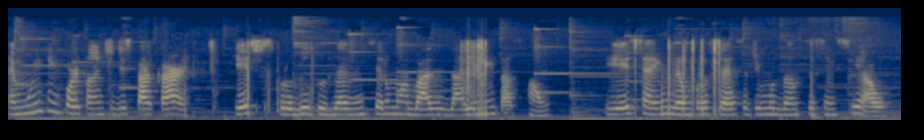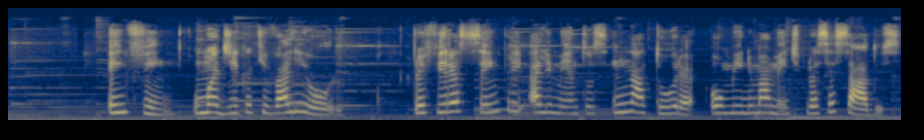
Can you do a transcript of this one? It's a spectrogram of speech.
é muito importante destacar que estes produtos devem ser uma base da alimentação, e esse ainda é um processo de mudança essencial. Enfim, uma dica que vale ouro. Prefira sempre alimentos in natura ou minimamente processados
